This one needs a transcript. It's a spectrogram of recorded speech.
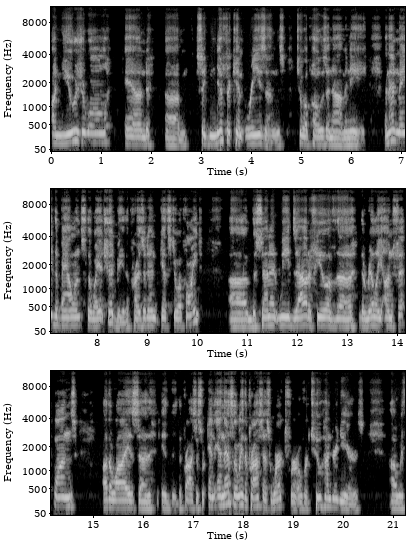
unusual and um, significant reasons to oppose a nominee. And that made the balance the way it should be. The president gets to appoint, uh, the Senate weeds out a few of the, the really unfit ones. Otherwise, uh, the process, and, and that's the way the process worked for over 200 years, uh, with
